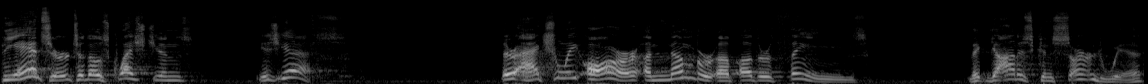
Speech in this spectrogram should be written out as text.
The answer to those questions is yes. There actually are a number of other things that God is concerned with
